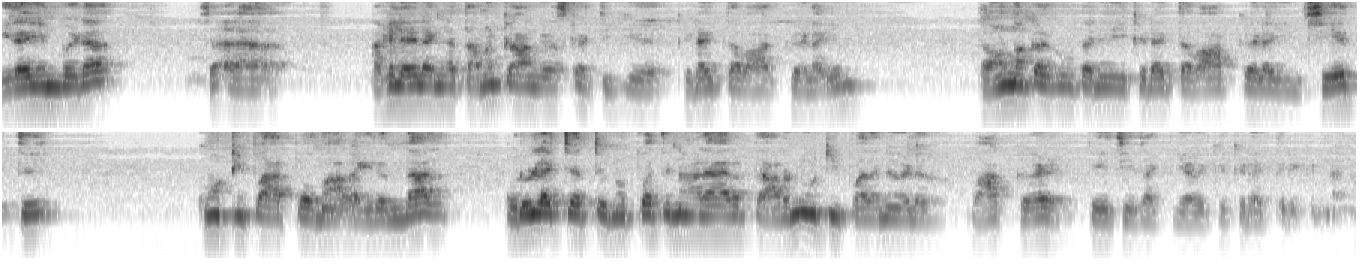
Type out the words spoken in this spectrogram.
இதையும் விட ச- அகில இலங்கை தமிழ் காங்கிரஸ் கட்சிக்கு கிடைத்த வாக்குகளையும் தமிழ் மக்கள் கூட்டணி கிடைத்த வாக்குகளையும் சேர்த்து கூட்டி பார்ப்போமாக இருந்தால் ஒரு லட்சத்து முப்பத்தி நாலாயிரத்து அறுநூற்றி பதினேழு வாக்குகள் தேசிய சக்திகளுக்கு கிடைத்திருக்கின்றன.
